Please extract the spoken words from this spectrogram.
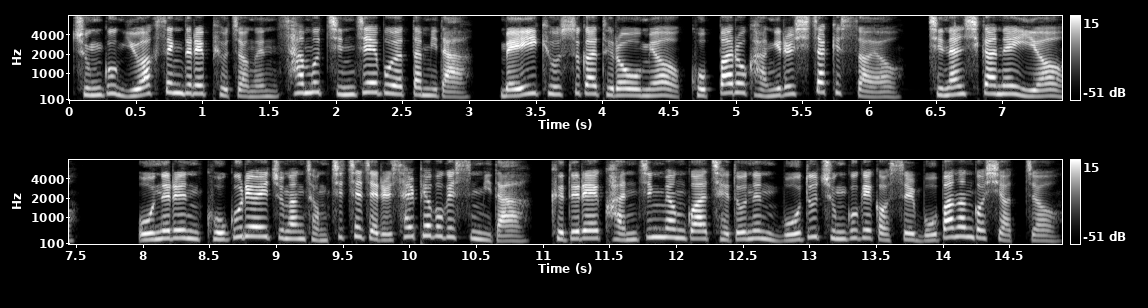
중국 유학생들의 표정은 사뭇 진지해 보였답니다. 메이 교수가 들어오며 곧바로 강의를 시작했어요. 지난 시간에 이어 오늘은 고구려의 중앙 정치체제를 살펴보겠습니다. 그들의 관직명과 제도는 모두 중국의 것을 모방한 것이었죠.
